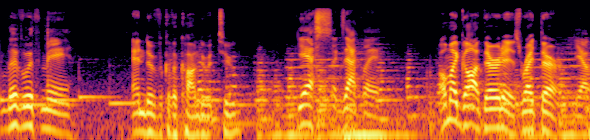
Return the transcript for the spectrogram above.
Live with me." End of the conduit two. Yes, exactly. Oh my god, there it is, right there. Yep.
